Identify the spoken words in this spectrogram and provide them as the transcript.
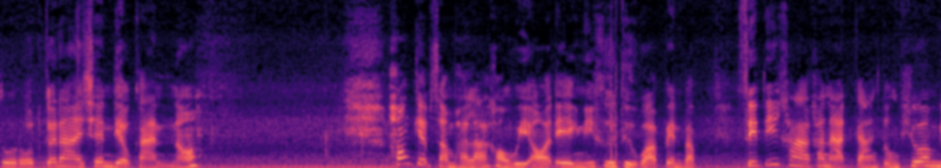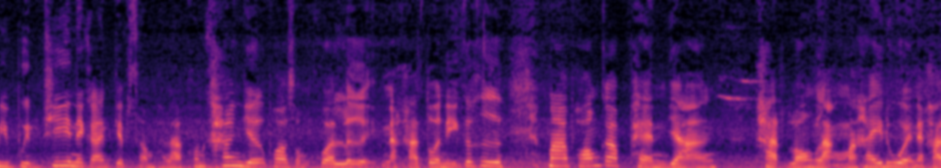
ตัวรถก็ได้เช่นเดียวกันเนาะ ห้องเก็บสัมภาระของ v ีออเองนี่คือถือว่าเป็นแบบซิตี้คาร์ขนาดกลางตรงที่ว่ามีพื้นที่ในการเก็บสัมภาระค่อนข้างเยอะพอสมควรเลยนะคะ ตัวนี้ก็คือมาพร้อมกับแผ่นยางถัดรองหลังมาให้ด้วยนะคะ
